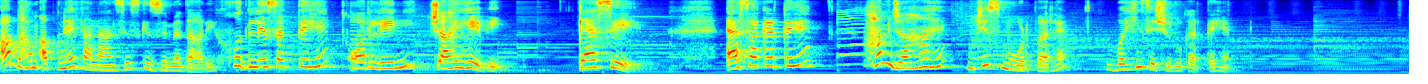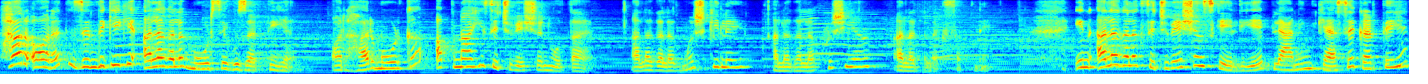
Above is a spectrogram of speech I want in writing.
अब हम अपने फाइनेंसेस की ज़िम्मेदारी खुद ले सकते हैं और लेनी चाहिए भी। कैसे? ऐसा करते हैं, हम जहाँ हैं, जिस मोड़ पर हैं वहीं से शुरू करते हैं। हर औरत ज़िंदगी के अलग अलग मोड़ से गुजरती है और हर मोड़ का अपना ही सिचुएशन होता है। अलग अलग मुश्किलें अलग अलग खुशियाँ अलग अलग सपने। इन अलग अलग सिचुएशंस के लिए प्लानिंग कैसे करते हैं,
